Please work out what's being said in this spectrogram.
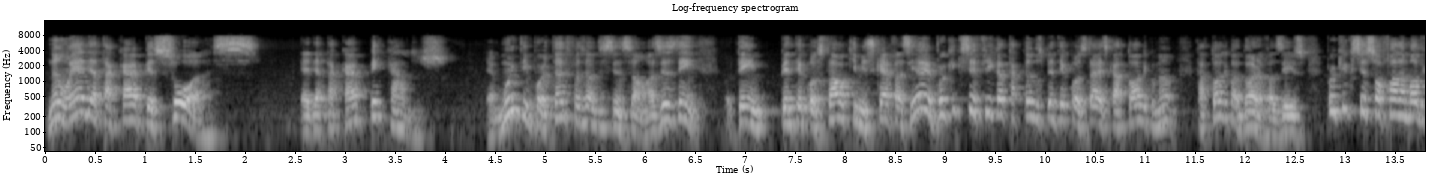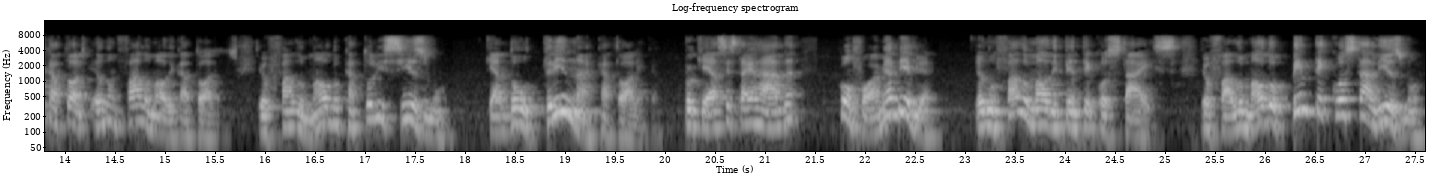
não é de atacar pessoas, é de atacar pecados. É muito importante fazer uma distinção. Às vezes tem, tem pentecostal que me escreve e fala assim: por que, que você fica atacando os pentecostais? Católico não. Católico adora fazer isso. Por que, que você só fala mal de católicos? Eu não falo mal de católicos. Eu falo mal do catolicismo, que é a doutrina católica. Porque essa está errada conforme a Bíblia. Eu não falo mal de pentecostais. Eu falo mal do pentecostalismo.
